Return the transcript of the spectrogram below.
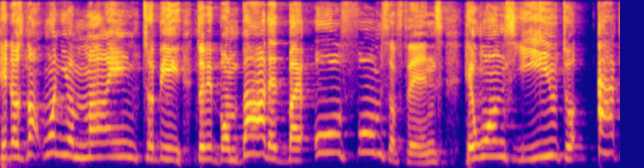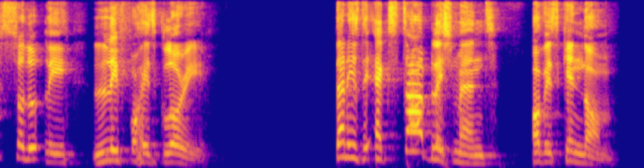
He does not want your mind to be, to be bombarded by all forms of things. He wants you to absolutely live for His glory. That is the establishment of his kingdom.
